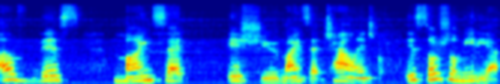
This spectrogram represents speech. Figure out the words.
of this mindset issue mindset challenge is social media.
